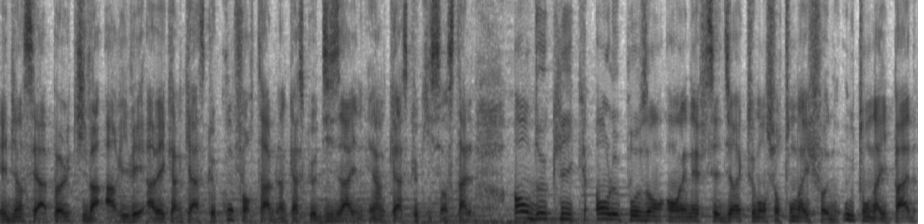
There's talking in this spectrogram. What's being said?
eh bien c'est Apple qui va arriver avec un casque confortable, un casque design et un casque qui s'installe en deux clics en le posant en NFC directement sur ton iPhone ou ton iPad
